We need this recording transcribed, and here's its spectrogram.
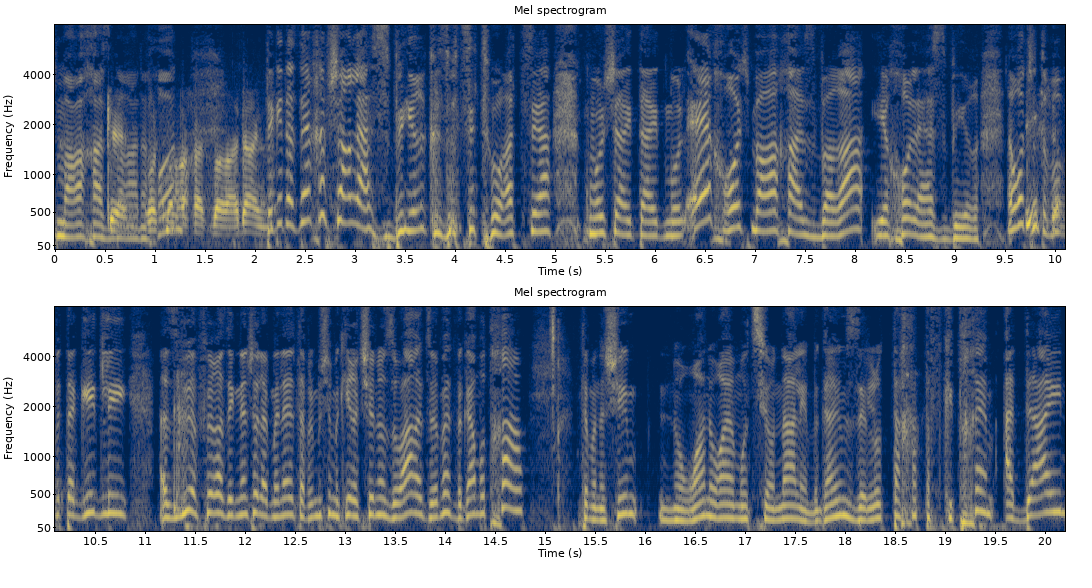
מערך ההסברה, נכון? כן, ראש מערך ההסברה, עדיין. תגיד, אז איך אפשר להסביר כזאת סיטואציה כמו שהייתה אתמול? איך ראש מערך ההסברה יכול להסביר? למרות שתבוא ותגיד לי, עזבי, אופירה, זה עניין של המנהלת, אבל מי שמכיר את שינו זוארץ, באמת, וגם אותך, אתם אנשים נורא נורא אמוציונליים, וגם אם זה לא תחת תפקידכם, עדיין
